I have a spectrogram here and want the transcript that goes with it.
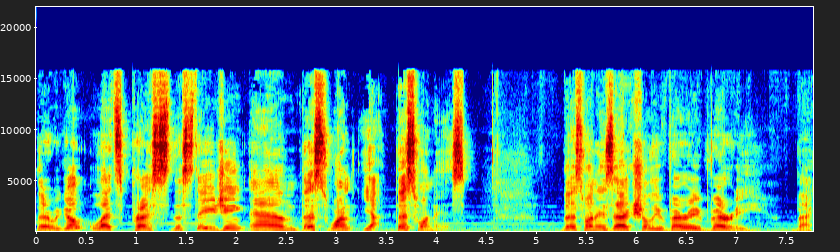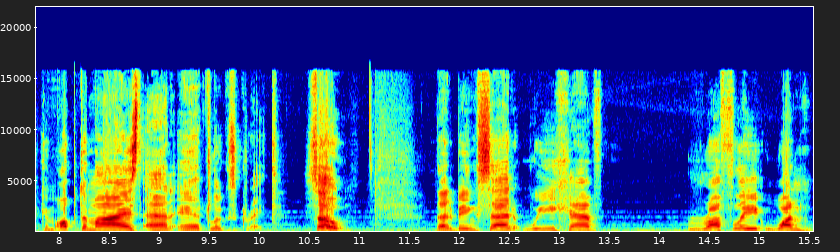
there we go. Let's press the staging and this one, yeah, this one is. This one is actually very, very vacuum optimized and it looks great. So that being said, we have roughly one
